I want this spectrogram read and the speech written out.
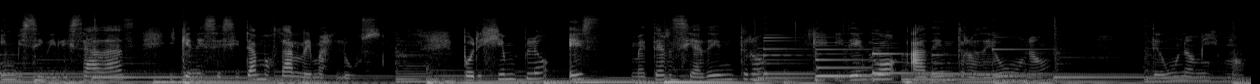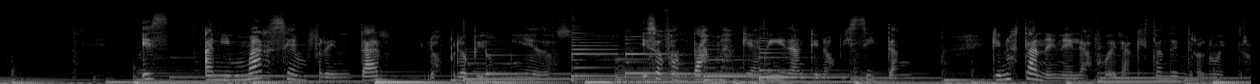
invisibilizadas y que necesitamos darle más luz. Por ejemplo, es meterse adentro y digo adentro de uno, de uno mismo, es animarse a enfrentar los propios miedos, esos fantasmas que anidan, que nos visitan, que no están en el afuera, que están dentro nuestro.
